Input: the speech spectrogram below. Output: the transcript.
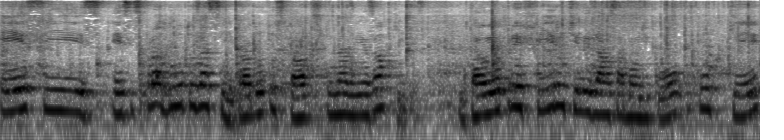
esses, esses produtos assim, produtos tóxicos nas minhas orquídeas. Então, eu prefiro utilizar o sabão de coco porque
